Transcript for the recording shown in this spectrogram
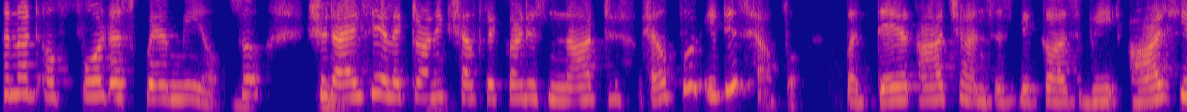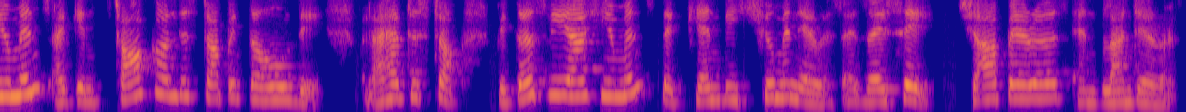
cannot afford a square meal? So should I say electronic health record is not helpful? It is helpful, but there are chances because we are humans. I can talk on this topic the whole day, but I have to stop because we are humans. There can be human errors, as I say, sharp errors and blunt errors.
